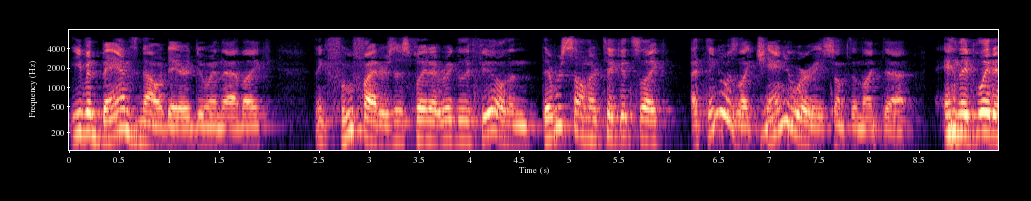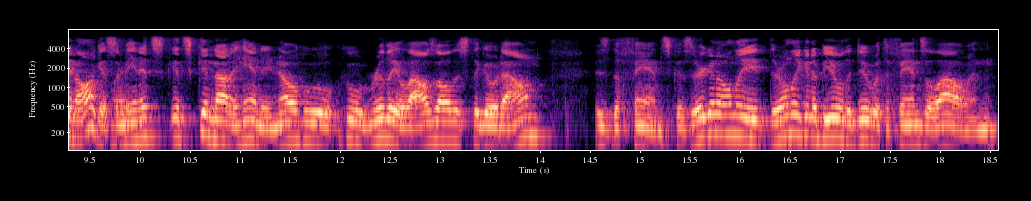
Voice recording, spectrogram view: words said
Even bands nowadays are doing that. Like, I think Foo Fighters just played at Wrigley Field, and they were selling their tickets like I think it was like January, something like that. And they played in August. Right. I mean, it's it's getting out of hand. You know who who really allows all this to go down is the fans, because they're gonna only they're only gonna be able to do what the fans allow, and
